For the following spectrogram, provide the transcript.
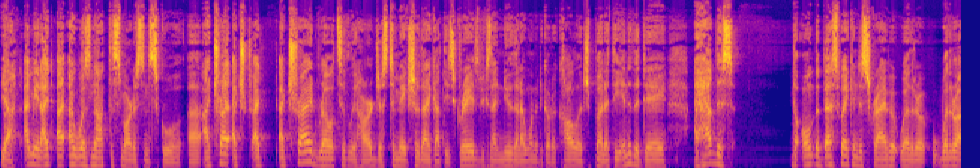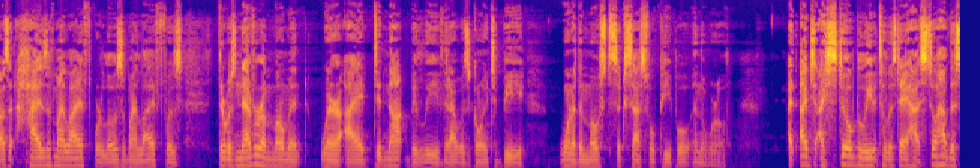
yeah, I mean, I, I, I was not the smartest in school. Uh, I tried I, tr- I, I tried relatively hard just to make sure that I got these grades because I knew that I wanted to go to college. But at the end of the day, I had this the only, the best way I can describe it, whether whether I was at highs of my life or lows of my life, was there was never a moment where I did not believe that I was going to be one of the most successful people in the world. I, I, I, still believe it till this day. I still have this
